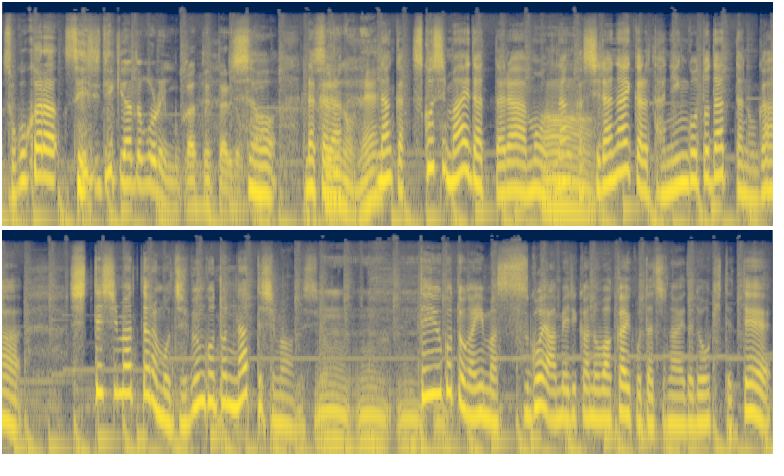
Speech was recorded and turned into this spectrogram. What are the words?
そこから政治的なところに向かっていったりとかそう。だすからるのね。なんか少し前だったらもうなんか知らないから他人事だったのが知ってしまったらもう自分事になってしまうんですよ。うんうんうん、っていうことが今すごいアメリカの若い子たちの間で起きてて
